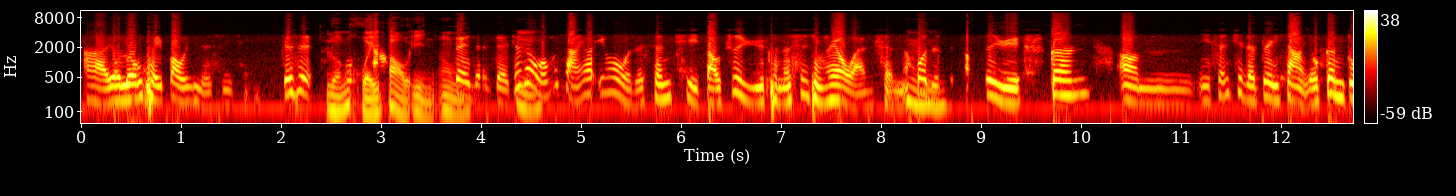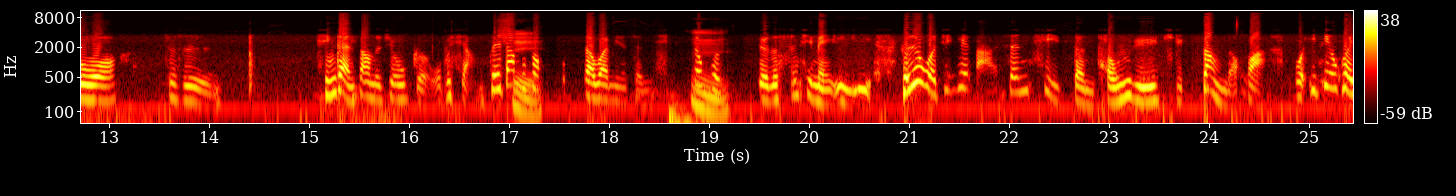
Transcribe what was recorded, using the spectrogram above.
啊、呃、有轮回报应的事情，就是轮回报应。嗯，对对对，就是我不想要因为我的生气导致于可能事情没有完成，嗯、或者是导致于跟嗯你生气的对象有更多就是。情感上的纠葛，我不想，所以大部分在外面生气，就会觉得生气没意义。嗯、可是我今天把生气等同于沮丧的话，我一定会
